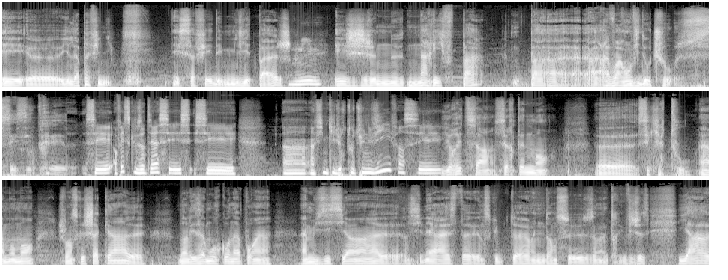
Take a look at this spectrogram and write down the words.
et euh, il l'a pas fini. Et ça fait des milliers de pages. Et je n'arrive pas pas à avoir envie d'autre chose. C'est très. C'est en fait ce qui vous intéresse, c'est un, un, film qui dure toute une vie? Enfin, c'est. Il y aurait de ça certainement. Euh, c'est qu'il y a tout. À un moment, je pense que chacun, euh, dans les amours qu'on a pour un, un musicien, euh, un cinéaste, un sculpteur, une danseuse, un truc, il y a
